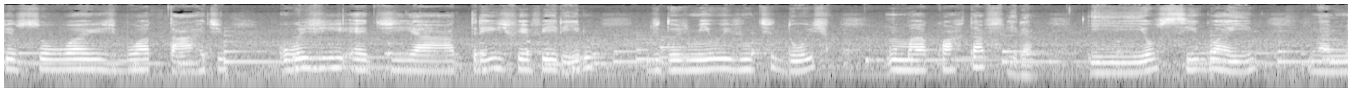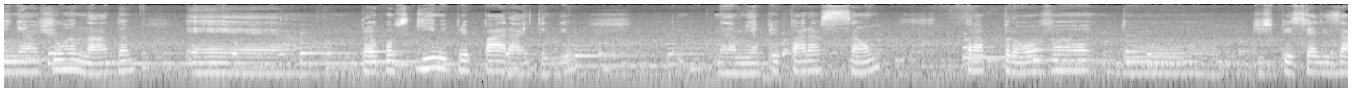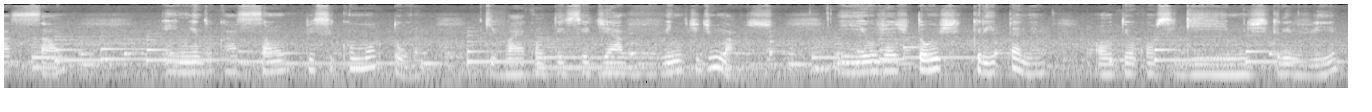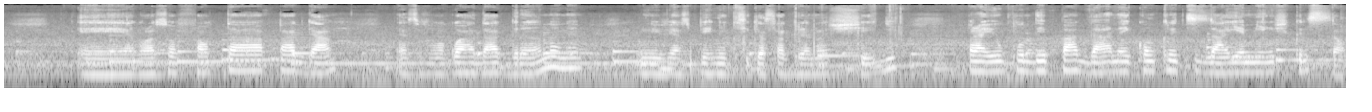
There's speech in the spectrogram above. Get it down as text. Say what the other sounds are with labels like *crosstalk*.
pessoas, boa tarde. Hoje é dia 3 de fevereiro de 2022, uma quarta-feira. E eu sigo aí na minha jornada é, para eu conseguir me preparar, entendeu? Na minha preparação para a prova do, de especialização em educação psicomotora, que vai acontecer dia 20 de março. E eu já estou inscrita, né? Ontem eu consegui me inscrever. É, agora só falta pagar, né? Só vou aguardar a grana, né? O universo permitir que essa grana chegue para eu poder pagar né, e concretizar a minha inscrição.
